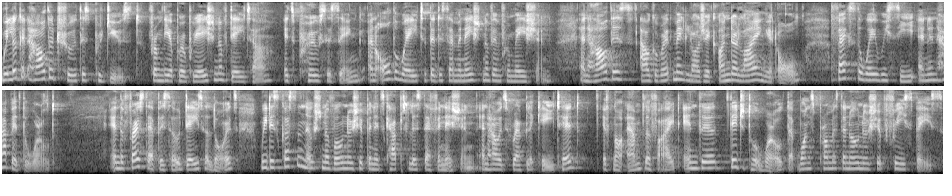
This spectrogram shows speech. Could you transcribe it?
we look at how the truth is produced, from the appropriation of data, its processing, and all the way to the dissemination of information, and how this algorithmic logic underlying it all affects the way we see and inhabit the world. In the first episode, Data Lords, we discuss the notion of ownership in its capitalist definition and how it's replicated, if not amplified, in the digital world that once promised an ownership free space.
